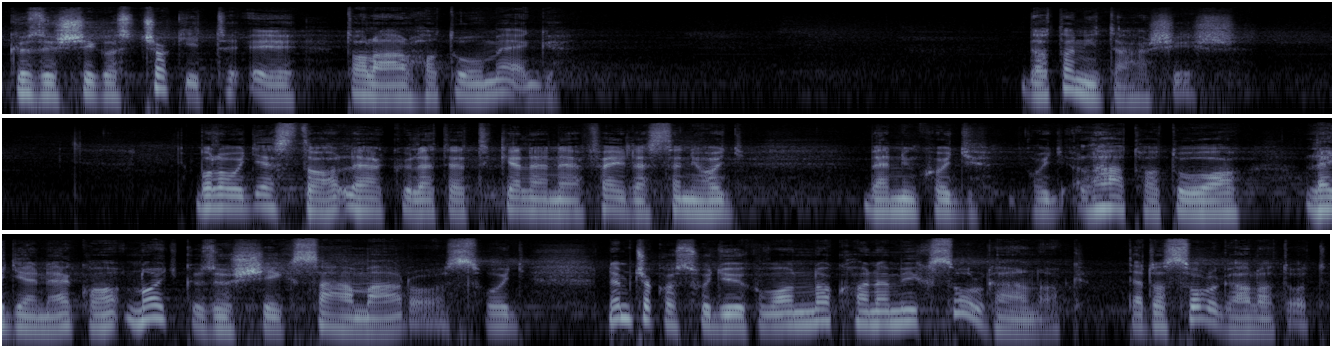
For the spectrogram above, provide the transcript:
közösség az csak itt található meg. De a tanítás is. Valahogy ezt a lelkületet kellene fejleszteni, hogy bennünk, hogy, hogy láthatóak legyenek a nagy közösség számára az, hogy nem csak az, hogy ők vannak, hanem ők szolgálnak. Tehát a szolgálatot.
